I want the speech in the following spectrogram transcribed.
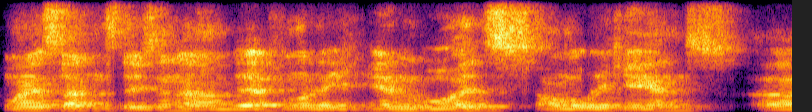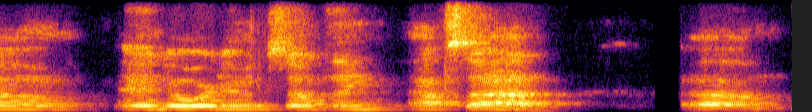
when it's hunting season, I'm definitely in the woods on the weekends, um, and or doing something outside. Um,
